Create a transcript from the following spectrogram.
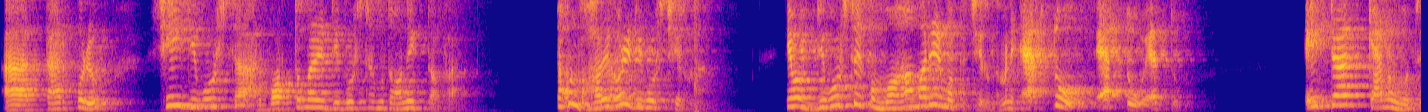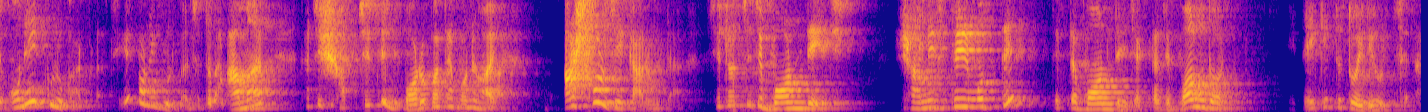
আর তারপরেও সেই ডিভোর্সটা আর বর্তমানের ডিভোর্সটার মধ্যে অনেক তফাৎ। তখন ঘরে ঘরে ডিভোর্স ছিল না। এবং ডিভোর্সটা এরকম মহামারীর মতো ছিল না। মানে এত এত এত। এইটা কেন হচ্ছে? অনেকগুলো কারণ আছে, অনেকগুলো কারণ আছে। তবে আমার কাছে সবচেয়ে বড় কথা মনে হয়, আসল যে কারণটা সেটা হচ্ছে যে বন্ডেজ স্বামী স্ত্রীর মধ্যে যে একটা বন্ডেজ একটা যে বন্ধন, এটাই কিন্তু তৈরি হচ্ছে না।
